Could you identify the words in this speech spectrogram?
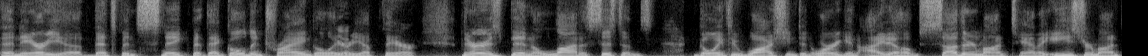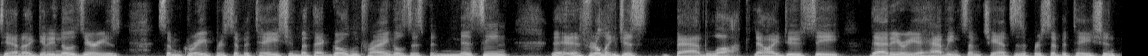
an area that's been snake bit, that golden triangle area yep. up there. There has been a lot of systems going through Washington, Oregon, Idaho, southern Montana, eastern Montana, getting those areas some great precipitation. But that golden triangle's just been missing. It's really just bad luck. Now, I do see that area having some chances of precipitation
